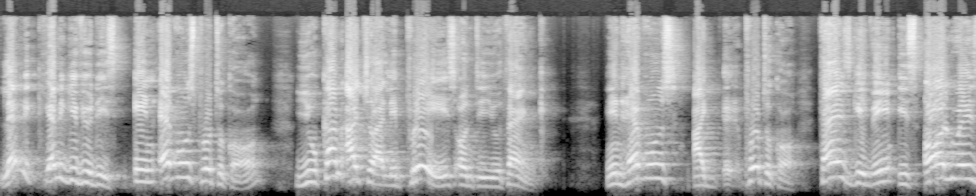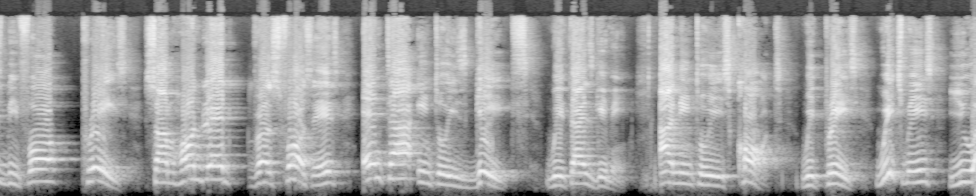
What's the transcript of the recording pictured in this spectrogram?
Let me, let me give you this. In heaven's protocol, you can actually praise until you thank. In heaven's uh, protocol, thanksgiving is always before praise. Psalm 100 verse 4 says, enter into his gates with thanksgiving and into his court with praise, which means you,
